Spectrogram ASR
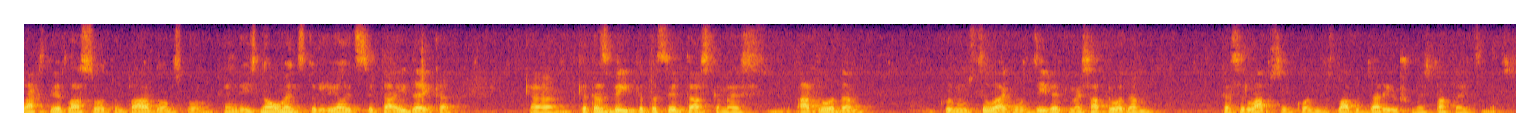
raksturvietu lasot un pārdomas, ko Henrijs Novens tur ir ielicis, ir tā ideja, ka, ka, ka tas bija, ka tas ir tas, ka mēs atrodam, kur mums cilvēki mūsu dzīvē ka mēs atrodam, kas ir labs un ko mums labi ir darījuši, mēs pateicamies.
